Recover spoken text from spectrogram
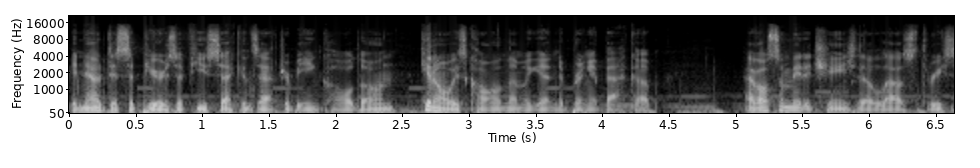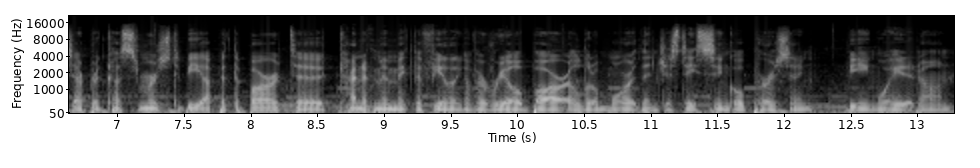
It now disappears a few seconds after being called on. You can always call on them again to bring it back up. I've also made a change that allows three separate customers to be up at the bar to kind of mimic the feeling of a real bar a little more than just a single person being waited on.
